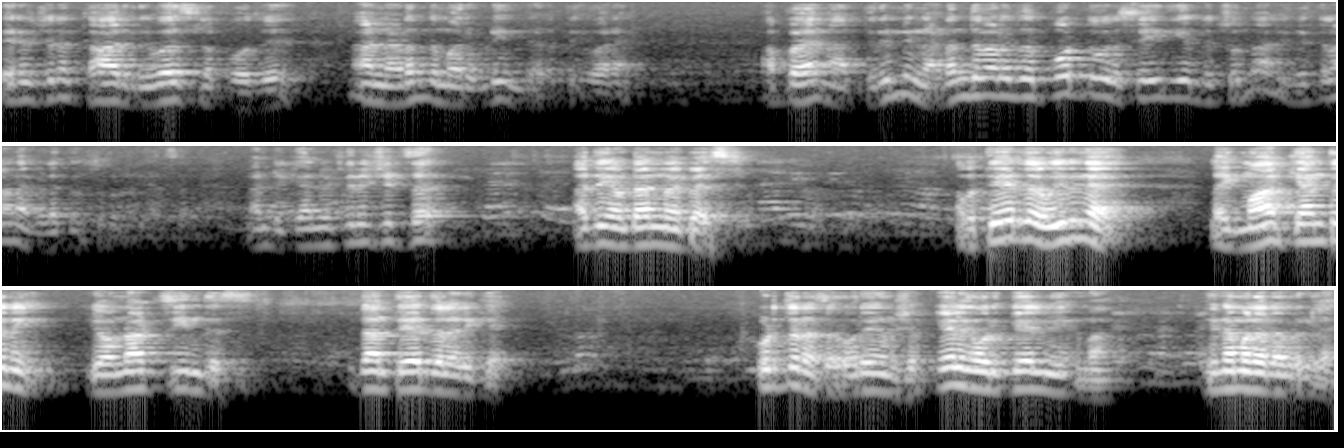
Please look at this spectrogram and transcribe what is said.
தெரிவிச்சுன்னா கார் ரிவர்ஸில் போகுது. நான் நடந்து மறுபடியும் இந்த இடத்துக்கு வரேன். அப்போ நான் திரும்பி நடந்து வரதை போட்டு ஒரு செய்தி என்று சொன்னால் இதுக்கெல்லாம் நான் விளக்கம் சொல்கிறேன் நன்றி can we finish it sir I think done my best அப்போ தேர்தல் இருங்க. Like Mark Antony you have not seen this இதுதான் தேர்தல் அறிக்கை. கொடுத்துறேன் சார் ஒரே நிமிஷம். கேளுங்க ஒரு கேள்வி வேணுமா? தினமலர் அவர்களே.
